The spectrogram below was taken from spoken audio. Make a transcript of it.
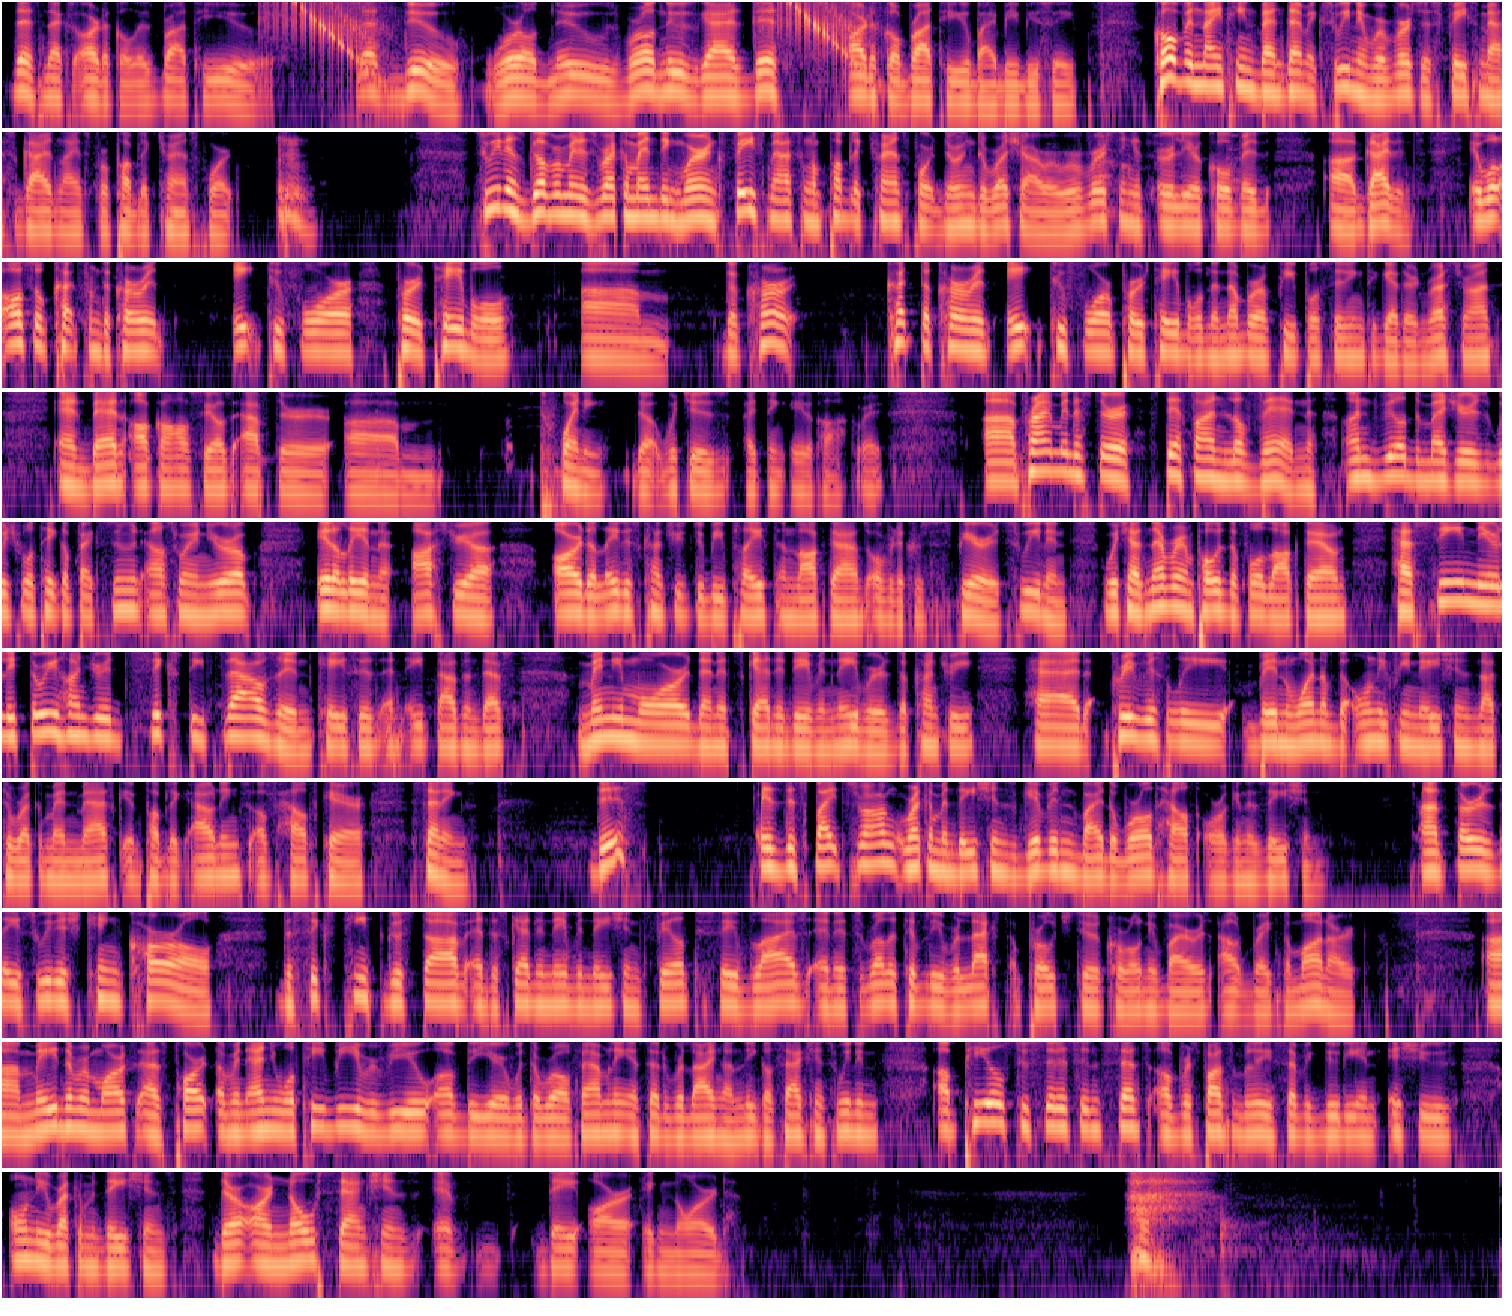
This next article is brought to you. Let's do world news. World news, guys. This article brought to you by BBC. COVID 19 pandemic, Sweden reverses face mask guidelines for public transport. Sweden's government is recommending wearing face masks on public transport during the rush hour, reversing its earlier COVID uh, guidance. It will also cut from the current 8 to 4 per table, um, the current cut the current 8 to 4 per table the number of people sitting together in restaurants and ban alcohol sales after um, 20 which is i think 8 o'clock right uh, Prime Minister Stefan Löfven unveiled the measures which will take effect soon elsewhere in Europe. Italy and Austria are the latest countries to be placed in lockdowns over the Christmas period. Sweden, which has never imposed a full lockdown, has seen nearly 360,000 cases and 8,000 deaths, many more than its Scandinavian neighbors. The country had previously been one of the only few nations not to recommend masks in public outings of healthcare settings. This is despite strong recommendations given by the World Health Organization. On Thursday, Swedish King Carl the 16th Gustav and the Scandinavian nation failed to save lives and its relatively relaxed approach to the coronavirus outbreak, the monarch. uh, made the remarks as part of an annual TV review of the year with the royal family. Instead of relying on legal sanctions, Sweden appeals to citizens' sense of responsibility, civic duty, and issues only recommendations. There are no sanctions if they are ignored.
